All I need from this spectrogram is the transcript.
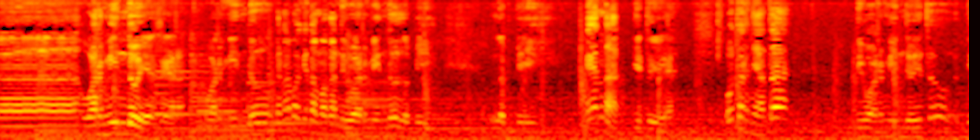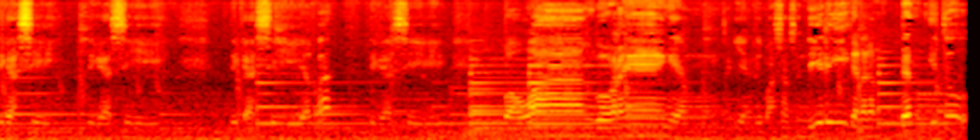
uh, warmindo ya sekarang? Warmindo kenapa kita makan di warmindo lebih lebih enak gitu ya? Oh ternyata di warmindo itu dikasih dikasih dikasih apa dikasih bawang goreng yang yang dimasak sendiri kadang dan itu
